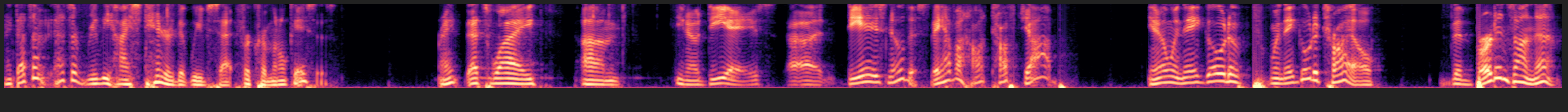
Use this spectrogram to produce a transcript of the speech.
right? That's a that's a really high standard that we've set for criminal cases, right? That's why um, you know, DAs, uh, DAs know this. They have a tough job. You know, when they go to when they go to trial, the burden's on them.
